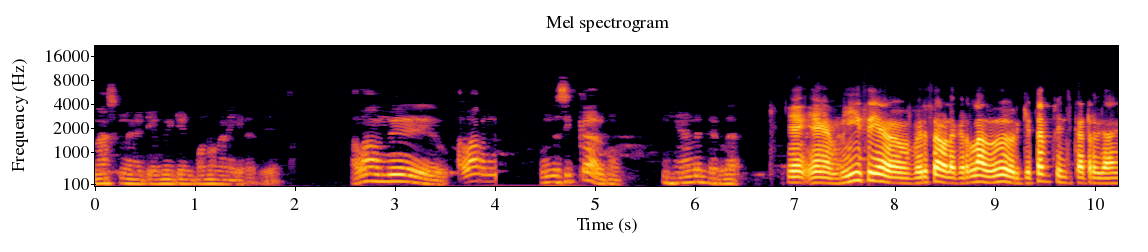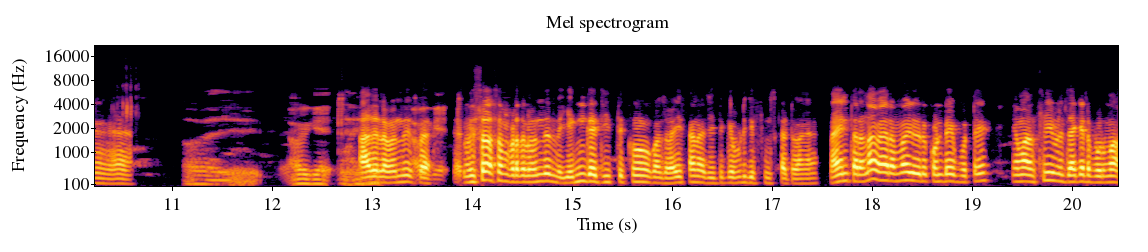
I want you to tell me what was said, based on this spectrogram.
மேஸ்குலானிட்டியை மெயின்டைன் பண்ணணும்னு நினைக்கிறது. அதெல்லாம் வந்து அதெல்லாம் வந்து கொஞ்சம் சிக்காக இருக்கும். ஏன்னு ஏங்க மீசைய பெருசா வளர்க்கறதுலாம் அது வந்து ஒரு கெட்டப் சேஞ்ச் காட்டுறதுக்காகங்க. ஓகே. அதுல வந்து இப்ப விசுவாசம் படத்துல வந்து இந்த யங் அஜித்துக்கும் கொஞ்சம் வயசான அஜித்துக்கு எப்படி டிஃபரன்ஸ் காட்டுவாங்க? நைன் தரனா வேற மாதிரி ஒரு கொண்டே போட்டு ஏமா ஸ்லீவ்ல ஜாக்கெட் போடுமா?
